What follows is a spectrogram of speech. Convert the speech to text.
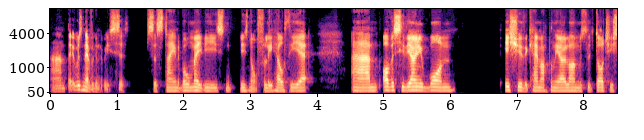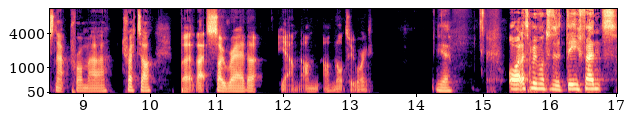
Um, but it was never going to be su- sustainable. Maybe he's he's not fully healthy yet. Um, obviously, the only one issue that came up on the O line was the dodgy snap from uh, Tretter, but that's so rare that yeah, I'm, I'm I'm not too worried. Yeah. All right, let's move on to the defense.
